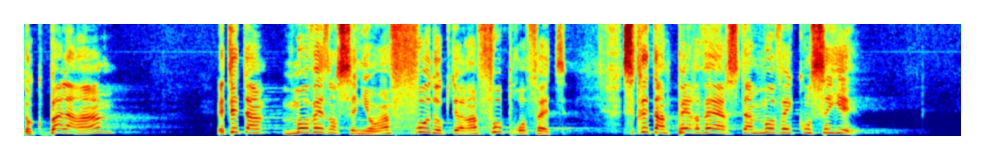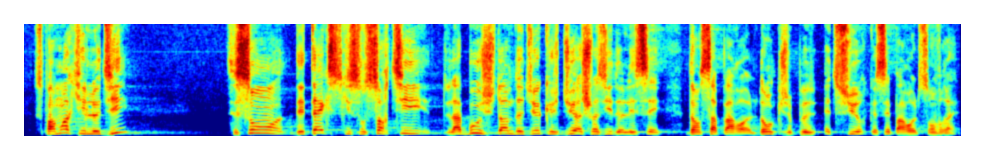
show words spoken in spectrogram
Donc Balaam était un mauvais enseignant, un faux docteur, un faux prophète. C'était un pervers, c'était un mauvais conseiller. Ce n'est pas moi qui le dis. Ce sont des textes qui sont sortis de la bouche d'hommes de Dieu que Dieu a choisi de laisser dans sa parole. Donc je peux être sûr que ces paroles sont vraies.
